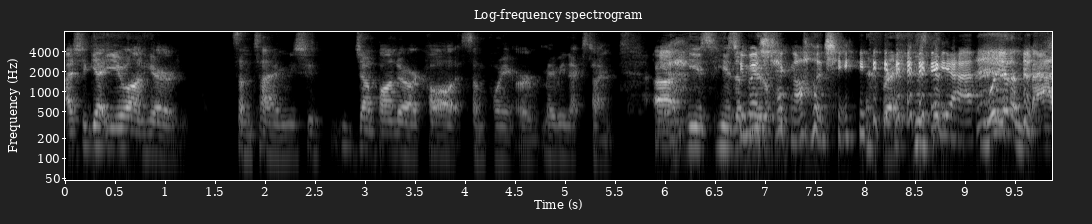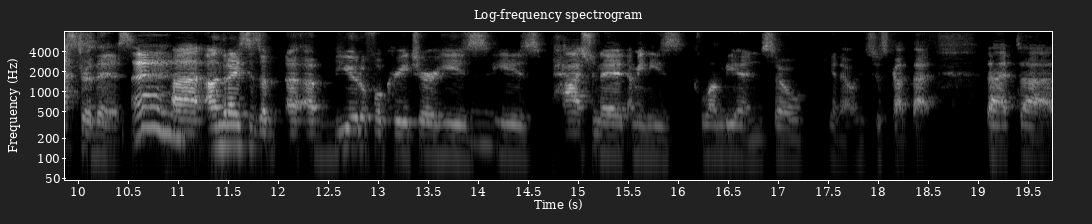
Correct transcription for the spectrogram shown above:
I should get you on here sometime. You should jump onto our call at some point, or maybe next time. Uh, Yeah. He's he's Too a much technology. Right. yeah. We're gonna master this. Uh, Andres is a, a, a beautiful creature. He's Mm. he's passionate. I mean, he's Colombian, so you know he's just got that that uh,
